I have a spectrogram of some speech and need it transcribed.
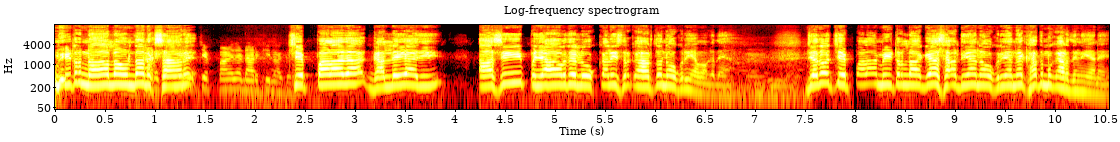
ਮੀਟਰ ਨਾ ਲਾਉਣ ਦਾ ਨੁਕਸਾਨ ਚਿੱਪ ਵਾਲੇ ਦਾ ਡਰ ਕੀ ਲੱਗਦਾ? ਚਿੱਪ ਵਾਲਾ ਦਾ ਗੱਲ ਇਹ ਆ ਜੀ ਅਸੀਂ ਪੰਜਾਬ ਦੇ ਲੋਕਾਂ ਲਈ ਸਰਕਾਰ ਤੋਂ ਨੌਕਰੀਆਂ ਮੰਗਦੇ ਹਾਂ। ਜਦੋਂ ਚਿੱਪ ਵਾਲਾ ਮੀਟਰ ਲੱਗ ਗਿਆ ਸਾਡੀਆਂ ਨੌਕਰੀਆਂ ਨੇ ਖਤਮ ਕਰ ਦੇਣੀਆਂ ਨੇ।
